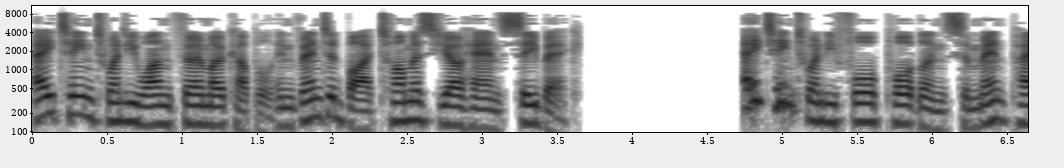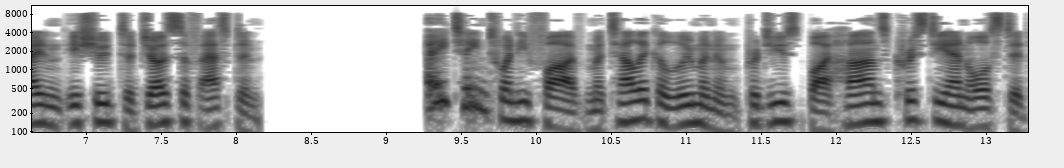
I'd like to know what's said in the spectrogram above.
1821 thermocouple invented by Thomas Johann Seebeck. 1824 Portland cement patent issued to Joseph Aspdin. 1825 metallic aluminum produced by Hans Christian Ørsted.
